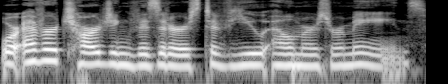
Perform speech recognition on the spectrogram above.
or ever charging visitors to view Elmer's remains.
